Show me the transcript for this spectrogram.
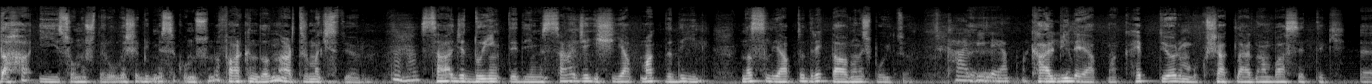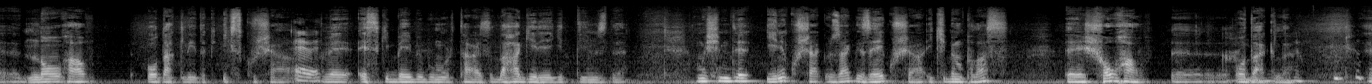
daha iyi sonuçlara ulaşabilmesi konusunda farkındalığını artırmak istiyorum. Hı hı. Sadece doing dediğimiz sadece işi yapmak da değil nasıl yaptığı direkt davranış boyutu. Kalbiyle ee, yapmak. Kalbiyle değil. yapmak. Hep diyorum bu kuşaklardan bahsettik. Ee, know-how odaklıydık X kuşağı evet. ve eski baby boomer tarzı daha geriye gittiğimizde. Ama şimdi yeni kuşak özellikle Z kuşağı 2000 plus e, show how e, odaklı. e,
